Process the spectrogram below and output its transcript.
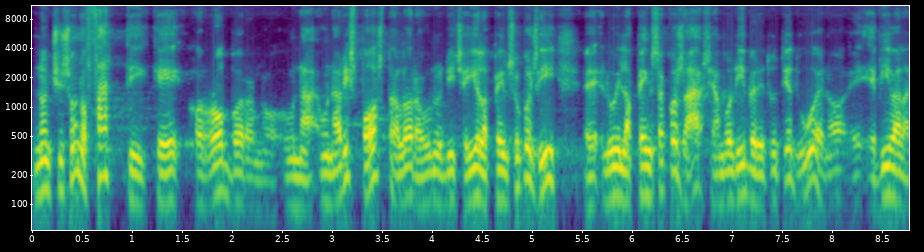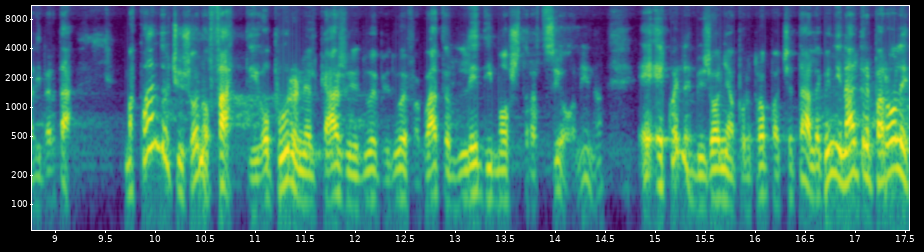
non ci sono fatti che corroborano una, una, risposta, allora uno dice io la penso così, eh, lui la pensa così, siamo liberi tutti e due no? e, e, viva la libertà. Ma quando ci sono fatti, oppure nel caso di 2 più 2 fa 4, le dimostrazioni, no? e, e, quelle bisogna purtroppo accettarle. Quindi in altre parole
